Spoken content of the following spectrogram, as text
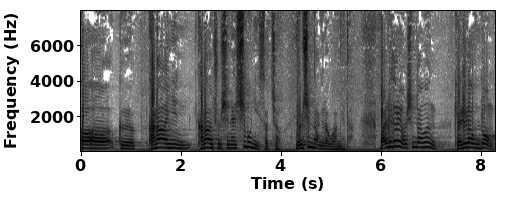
어, 그 가나안인 가나안 출신의 시몬이 있었죠. 열심당이라고 합니다. 말 그대로 열심당은 게릴라 운동,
